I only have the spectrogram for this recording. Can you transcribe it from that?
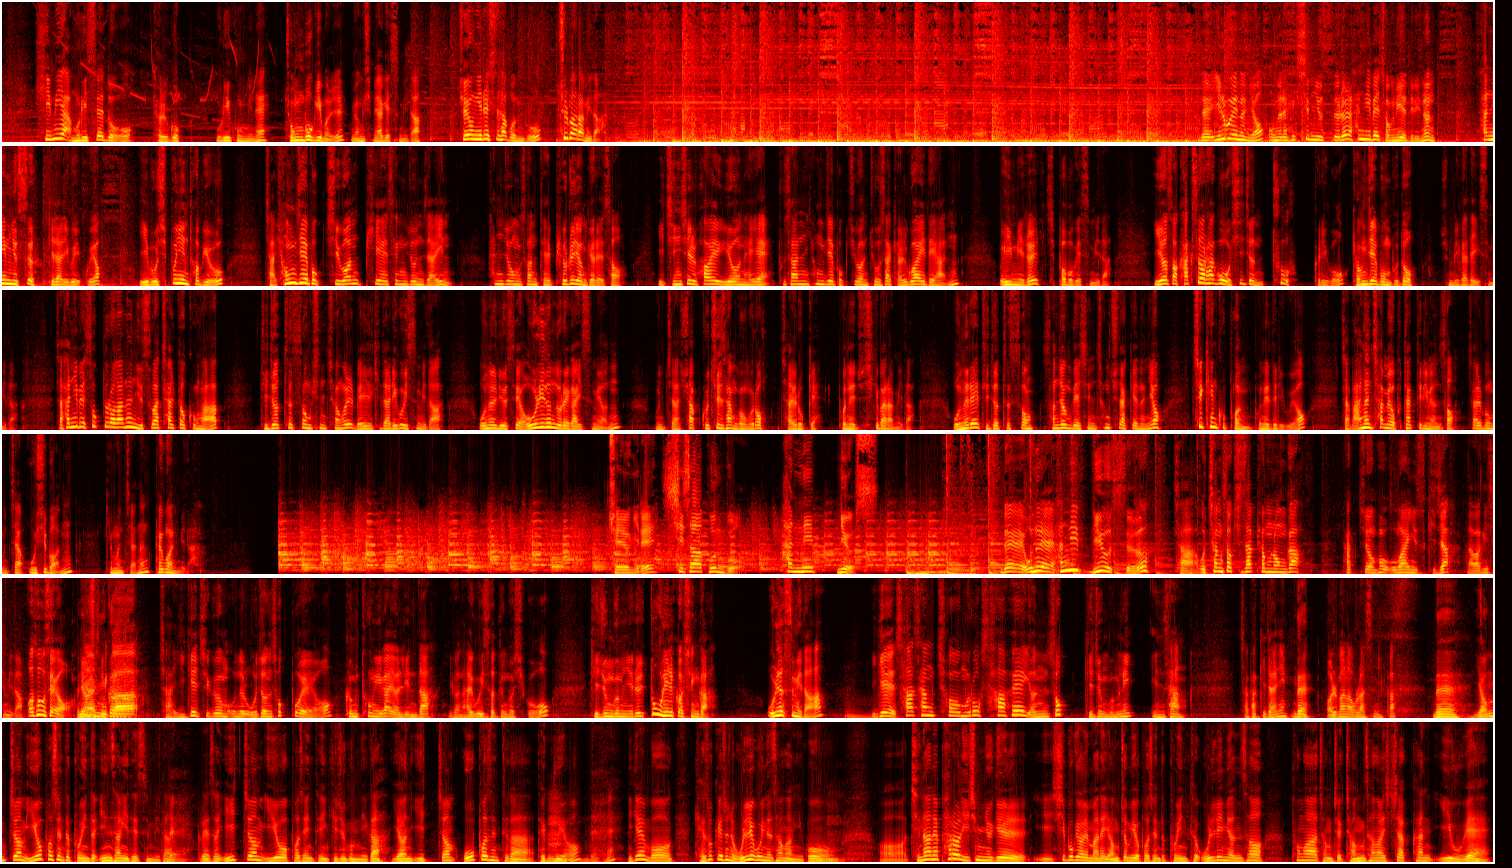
힘이 아무리 세도 결국 우리 국민의 종복임을 명심해야겠습니다. 최영일의 시사본부 출발합니다. 네, 1부에는요, 오늘의 핵심 뉴스를 한입에 정리해드리는 한입뉴스 기다리고 있고요. 2부 10분 인터뷰, 자, 형제복지원 피해 생존자인 한종선 대표를 연결해서 이 진실화해위원회의 부산 형제복지원 조사 결과에 대한 의미를 짚어보겠습니다. 이어서 각설하고 시즌2 그리고 경제본부도 준비가 돼 있습니다. 자, 한 입에 쏙 들어가는 뉴스와 찰떡궁합 디저트송 신청을 매일 기다리고 있습니다. 오늘 뉴스에 어울리는 노래가 있으면 문자 샵 9730으로 자유롭게 보내주시기 바랍니다. 오늘의 디저트송 선정되신 청취자께는요, 치킨 쿠폰 보내드리고요. 자, 많은 참여 부탁드리면서 짧은 문자 50원, 긴 문자는 100원입니다. 최영일의 시사본부 한입뉴스. 네, 오늘의 한입 뉴스. 자, 오창석 시사평론가 박정호 오마이뉴스 기자 나와 계십니다. 어서 오세요. 안녕하십니까. 자, 이게 지금 오늘 오전 속보예요. 금통위가 열린다. 이건 알고 있었던 것이고 기준금리를 또 올릴 것인가? 올렸습니다. 이게 사상 처음으로 4회 연속 기준금리 인상. 자, 박 기자님. 네. 얼마나 올랐습니까? 네, 0.25%포인트 인상이 됐습니다. 네. 그래서 2.25%인 기준금리가 연 2.5%가 됐고요. 음, 네. 이게 뭐 계속해서 올리고 있는 상황이고, 음. 어, 지난해 8월 26일 이 15개월 만에 0.25%포인트 올리면서 통화 정책 정상화를 시작한 이후에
